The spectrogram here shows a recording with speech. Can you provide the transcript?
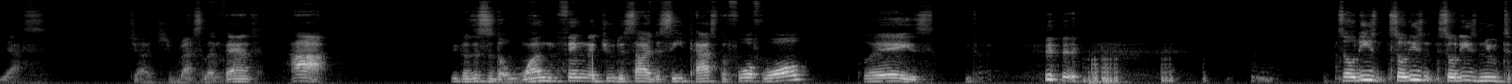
Yes. Judge wrestling fans. Ha! Because this is the one thing that you decide to see past the fourth wall? Please. so these so these so these new t-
